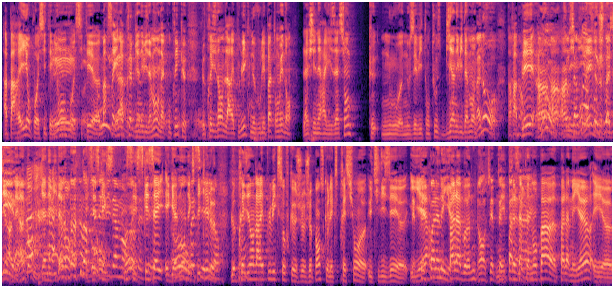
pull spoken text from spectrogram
à Paris, on pourrait citer Lyon, on pourrait citer euh, Marseille. Après, bien évidemment, on a compris que le président de la République ne voulait pas tomber dans la généralisation que nous, nous évitons tous, bien évidemment. Ah bah non. rappeler, un, un, immigré ne veut pas dire un délinquant, bien évidemment. c'est ce qu'essaye également d'expliquer le, le, président de la République, sauf que je, je pense que l'expression euh, utilisée euh, hier pas la, pas la bonne, mais très certainement pas, pas la meilleure. Et euh,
